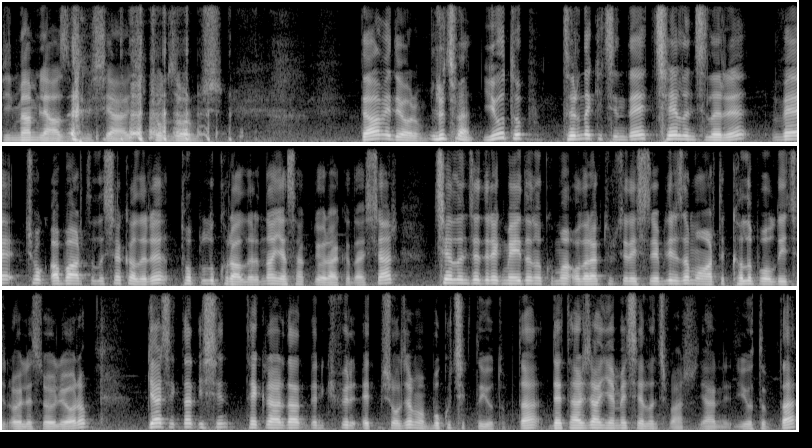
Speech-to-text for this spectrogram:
bilmem lazımmış ya. çok zormuş. Devam ediyorum. Lütfen. YouTube tırnak içinde challenge'ları ve çok abartılı şakaları topluluk kurallarından yasaklıyor arkadaşlar. Challenge'a direkt meydan okuma olarak Türkçeleştirebiliriz ama o artık kalıp olduğu için öyle söylüyorum. Gerçekten işin tekrardan beni küfür etmiş olacağım ama boku çıktı YouTube'da. Deterjan yeme challenge var yani YouTube'da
